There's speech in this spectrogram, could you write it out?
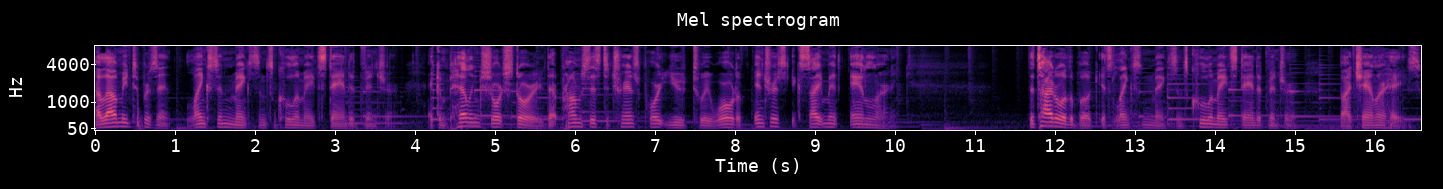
Allow me to present Langston Mankson's Coolamade Stand Adventure, a compelling short story that promises to transport you to a world of interest, excitement, and learning. The title of the book is Langston Mankson's Coolamade Stand Adventure by Chandler Hayes.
